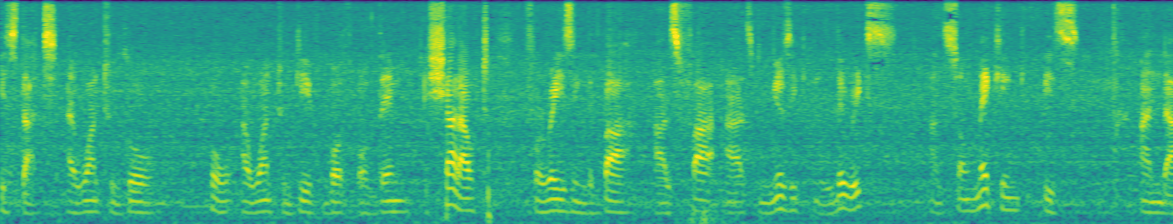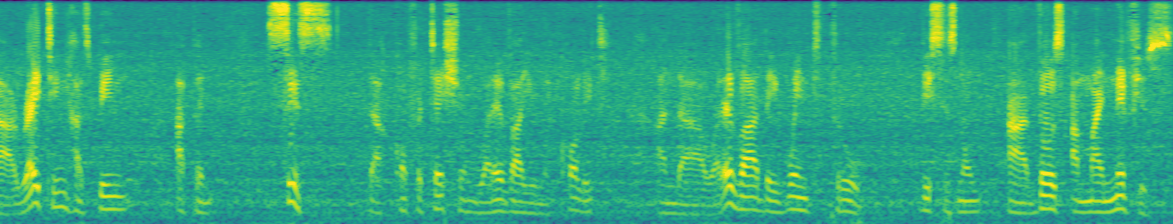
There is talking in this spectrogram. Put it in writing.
is that I want to go or I want to give both of them a shout out for raising the bar as far as music and lyrics and song making is. And uh, writing has been happened since the confrontation, whatever you may call it, and uh, whatever they went through. This is not, uh, those are my nephews,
